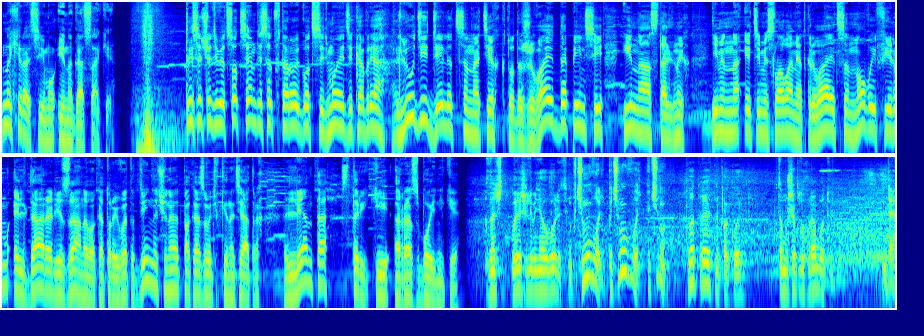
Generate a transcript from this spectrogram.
на Хиросиму и Нагасаки. 1972 год, 7 декабря. Люди делятся на тех, кто доживает до пенсии, и на остальных. Именно этими словами открывается новый фильм Эльдара Рязанова, который в этот день начинают показывать в кинотеатрах. Лента «Старики-разбойники». Значит, вы решили меня уволить? Ну, почему уволить? Почему уволить? Почему? Ну, отправить на покой. Потому что я плохо работаю. Да.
